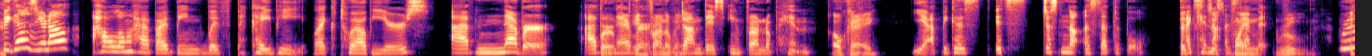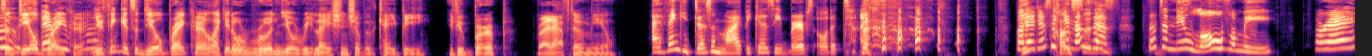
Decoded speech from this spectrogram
Because, you know, how long have I been with KP? Like 12 years? I've never, I've Burped never front of him. done this in front of him. Okay. Yeah, because it's just not acceptable. I It's cannot just plain accept it. rude. Rude, It's a deal very breaker. You think it's a deal breaker? Like it'll ruin your relationship with KP if you burp right after a meal. I think he doesn't mind because he burps all the time. but He I just considers- accept. That's a new low for me. All right?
